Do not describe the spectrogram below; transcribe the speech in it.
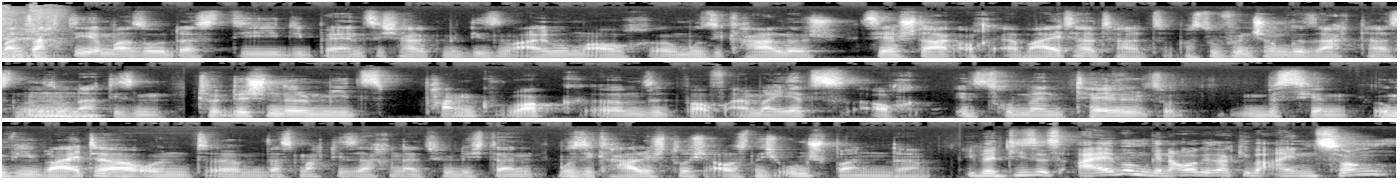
Man sagt dir immer so, dass die, die Band sich halt mit diesem Album auch äh, musikalisch sehr stark auch erweitert hat, was du vorhin schon gesagt hast. Ne? So Mhm. nach diesem Traditional Meets Punk Rock ähm, sind wir auf einmal jetzt auch instrumentell so ein bisschen irgendwie weiter und ähm, das macht die Sache natürlich dann musikalisch durchaus nicht unspannender. Über dieses Album, genauer gesagt über einen Song,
